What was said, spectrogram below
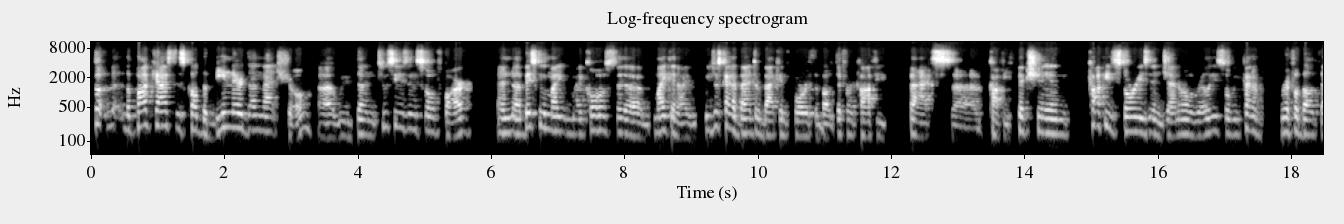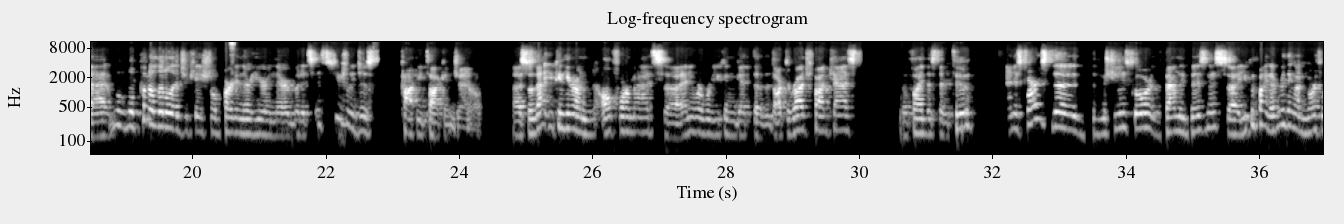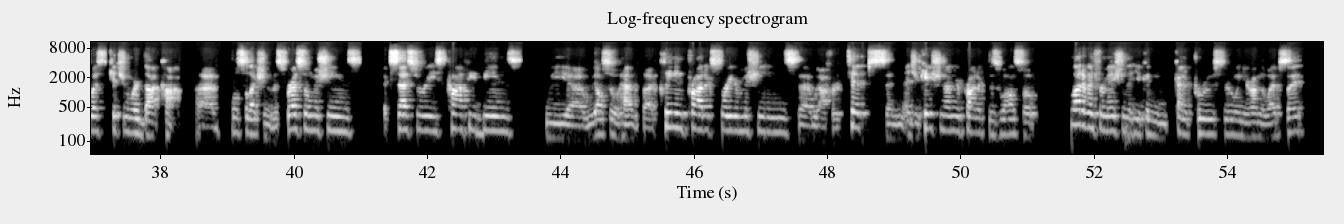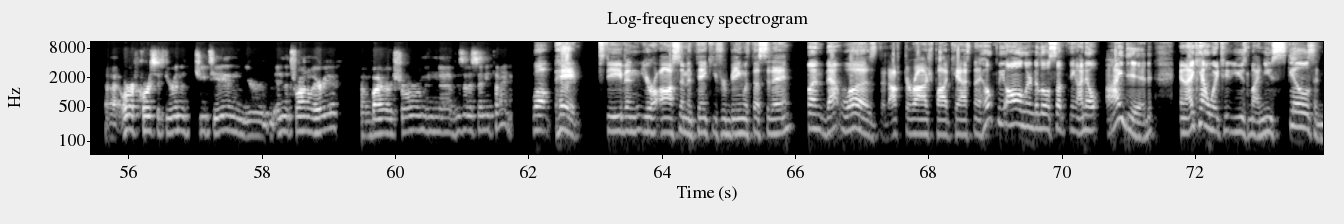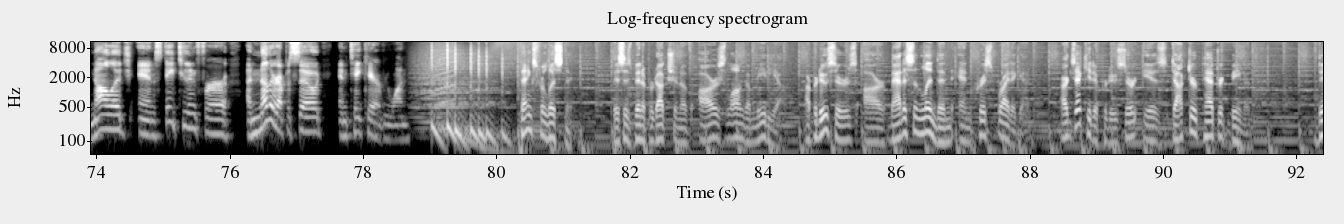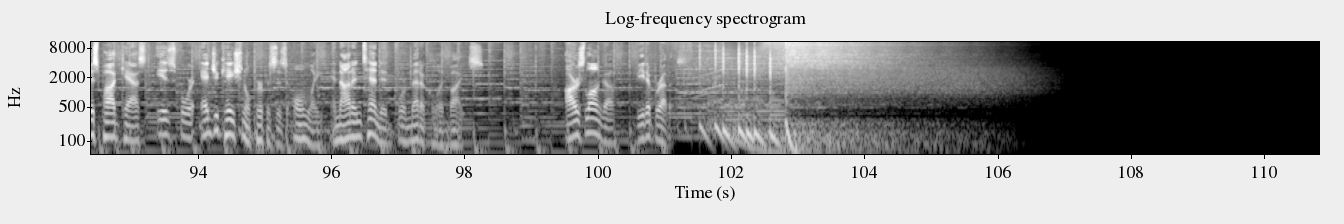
So the, the, podcast is called the Bean There Done That Show. Uh, we've done two seasons so far. And uh, basically, my my co-host uh, Mike and I, we just kind of banter back and forth about different coffee facts, uh, coffee fiction, coffee stories in general, really. So we kind of riff about that. We'll, we'll put a little educational part in there here and there, but it's it's usually just coffee talk in general. Uh, so that you can hear on all formats, uh, anywhere where you can get the, the Dr. Raj podcast. You'll find us there too. And as far as the, the machine store, the family business, uh, you can find everything on northwestkitchenware.com. Uh, full selection of espresso machines, accessories, coffee beans. We uh, we also have uh, cleaning products for your machines. Uh, we offer tips and education on your product as well. So a lot of information that you can kind of peruse through when you're on the website. Uh, or of course, if you're in the GTA and you're in the Toronto area, come by our showroom and uh, visit us anytime. Well, hey, Steven, you're awesome, and thank you for being with us today. And that was the Dr. Raj podcast. And I hope we all learned a little something. I know I did. And I can't wait to use my new skills and knowledge. And stay tuned for another episode. And take care, everyone. Thanks for listening. This has been a production of Ars Longa Media. Our producers are Madison Linden and Chris Brightigan. Our executive producer is Dr. Patrick Beeman. This podcast is for educational purposes only and not intended for medical advice. Ars longa, vita brevis.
